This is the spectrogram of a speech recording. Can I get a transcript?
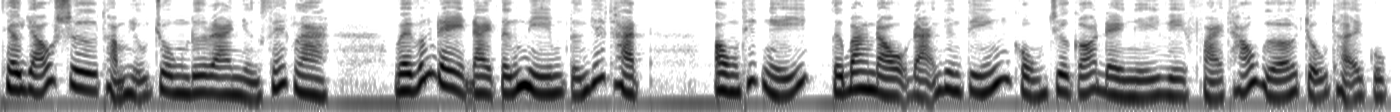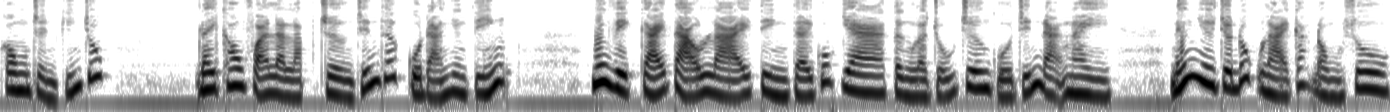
Theo giáo sư Thẩm Hiểu Trung đưa ra nhận xét là, về vấn đề đài tưởng niệm tưởng giới thạch – Ông thiết nghĩ từ ban đầu đảng Dân Tiến cũng chưa có đề nghị việc phải tháo gỡ chủ thể của công trình kiến trúc. Đây không phải là lập trường chính thức của đảng Dân Tiến. Nhưng việc cải tạo lại tiền tệ quốc gia từng là chủ trương của chính đảng này. Nếu như cho đúc lại các đồng xu,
